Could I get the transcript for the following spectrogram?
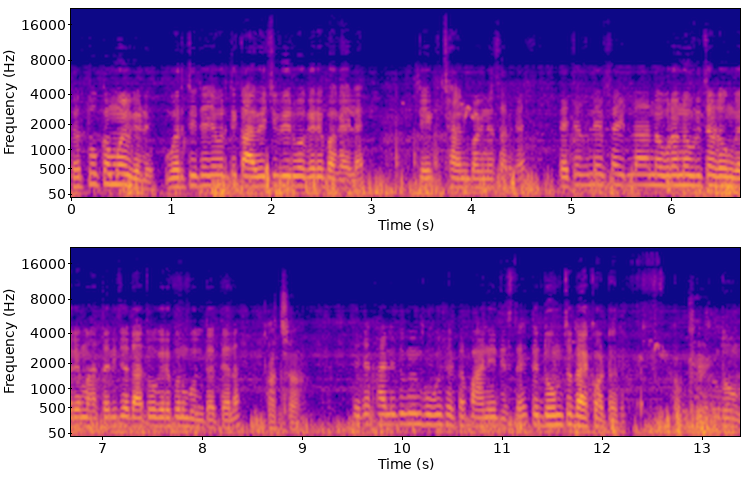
तर तो कमळगड आहे. वरती त्याच्यावरती कावेची विहीर वगैरे बघायला आहे. ते एक छान बघण्यासारखं आहे. त्याच्याच लेफ्ट साईडला नवरा नवरीचा डोंगर आहे. म्हातारीचे दात वगैरे पण बोलतात त्याला. अच्छा. त्याच्याखाली तुम्ही बघू शकता पाणी दिसतंय. ते दोमचं बॅकवॉटर आहे. ओके. धोम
